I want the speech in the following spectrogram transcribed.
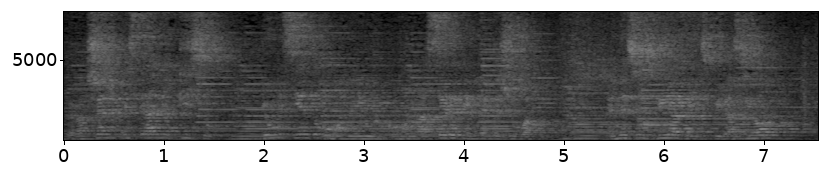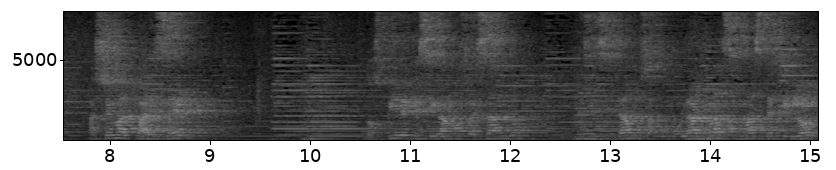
Pero Hashem este año quiso, yo me siento como en el, como en de Shuba. En esos días de inspiración, Hashem al parecer nos pide que sigamos rezando, necesitamos acumular más y más tefilot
